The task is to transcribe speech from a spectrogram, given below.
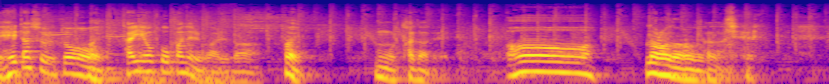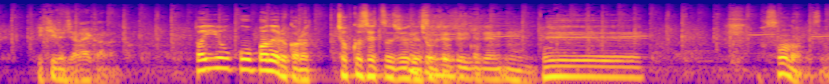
ん、で下手すると、はい。太陽光パネルがあれはい。ばもうタダで。ああなるほどなるほど。タダで。できるんじゃないかなと。太陽光パネルから直接充電す直るってことですか？接充電、うん、へえそうなんですね。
